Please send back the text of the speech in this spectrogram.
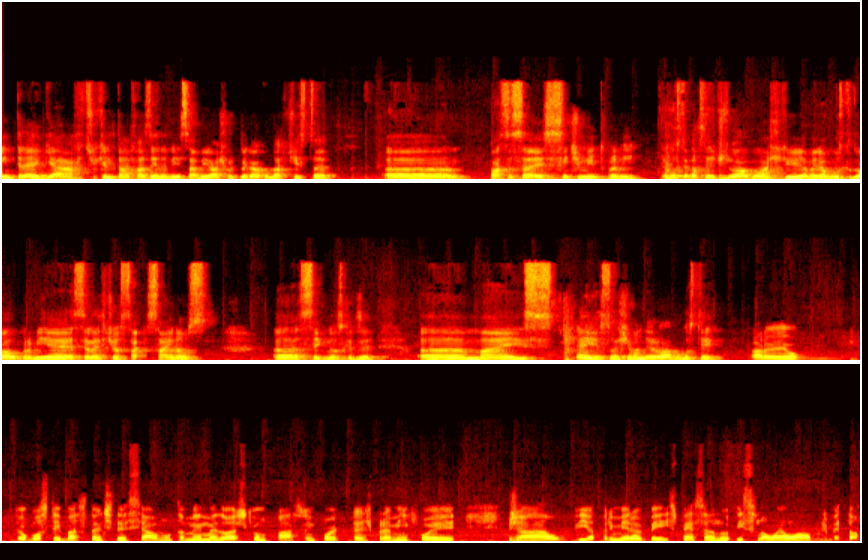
entregue à arte que ele tá fazendo ali, sabe? Eu acho muito legal quando o artista uh, passa essa, esse sentimento para mim. Eu gostei bastante do álbum, acho que a melhor música do álbum para mim é Celestial Signals, uh, Signals, quer dizer. Uh, mas é isso, achei maneiro o álbum, gostei. Cara, eu, eu gostei bastante desse álbum também, mas eu acho que um passo importante para mim foi já ouvir a primeira vez pensando, isso não é um álbum de metal.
